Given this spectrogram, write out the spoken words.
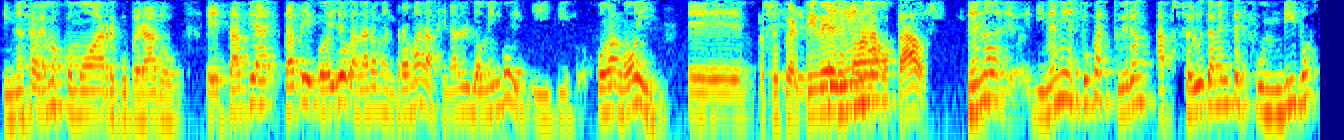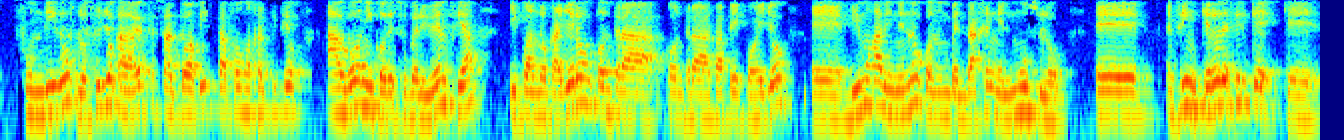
y no sabemos cómo ha recuperado. Tapia, Tapia y Coello ganaron en Roma la final el domingo y, y, juegan hoy. Los superpibes estaban agotados. Dineno, y Estupa estuvieron absolutamente fundidos, fundidos. Lo suyo cada vez que saltó a pista fue un ejercicio agónico de supervivencia y cuando cayeron contra, contra Tape y Coello, eh, vimos a Dineno con un vendaje en el muslo. Eh, en fin, quiero decir que,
